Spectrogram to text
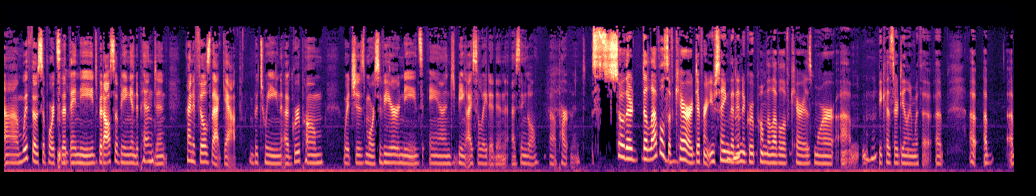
um, with those supports that they need but also being independent kind of fills that gap between a group home which is more severe needs and being isolated in a single apartment. So the levels of care are different. You're saying that Mhm. in a group home, the level of care is more um, Mhm. because they're dealing with a, a, a, a, a.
